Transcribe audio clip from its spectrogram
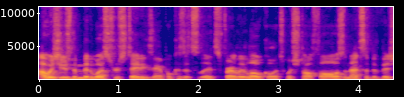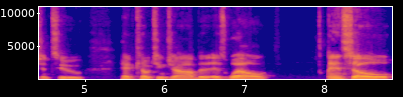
i always use the midwestern state example because it's it's fairly local. It's wichita falls and that's a division two head coaching job as well. And so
